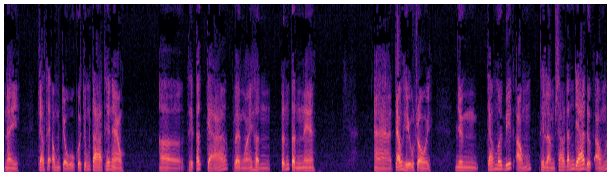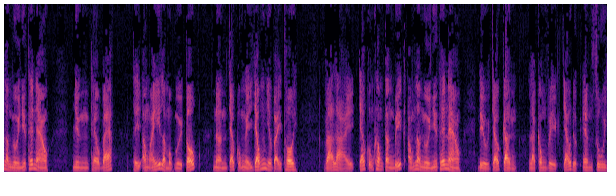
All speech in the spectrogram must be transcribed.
"Này, cháu thấy ông chủ của chúng ta thế nào?" "Ờ, thì tất cả về ngoại hình, tính tình nè." "À, cháu hiểu rồi, nhưng cháu mới biết ổng thì làm sao đánh giá được ổng là người như thế nào? Nhưng theo bác thì ông ấy là một người tốt, nên cháu cũng nghĩ giống như vậy thôi." Vả lại, cháu cũng không cần biết ổng là người như thế nào, Điều cháu cần là công việc cháu được êm xuôi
